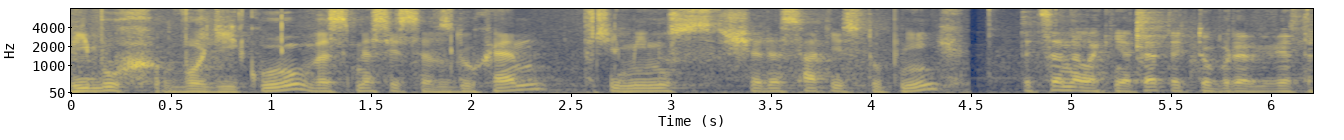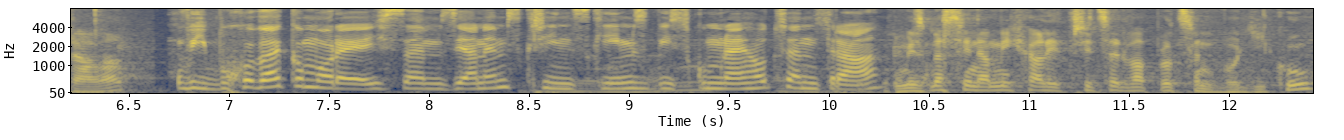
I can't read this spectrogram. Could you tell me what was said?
Výbuch vodíku ve směsi se vzduchem při minus 60 stupních. Teď se nelekněte, teď to bude vyvětrávat. U výbuchové komory jsem s Janem Skřínským z výzkumného centra. My jsme si namíchali 32% vodíku,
